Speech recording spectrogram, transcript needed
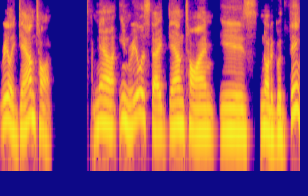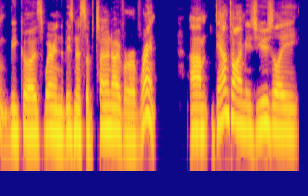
really downtime. Now, in real estate, downtime is not a good thing because we're in the business of turnover of rent. Um, downtime is usually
